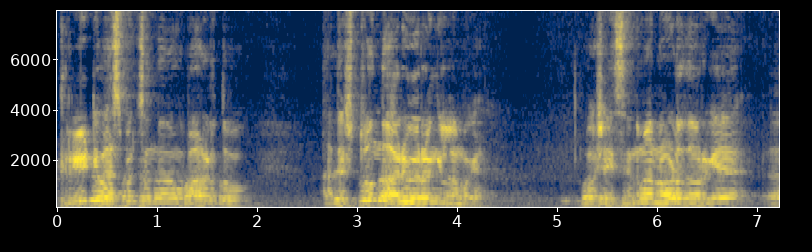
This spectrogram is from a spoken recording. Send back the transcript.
ಕ್ರಿಯೇಟಿವ್ ಆಸ್ಪೆಕ್ಟ್ಸ್ ಅಂತ ಬಾಳ ಇರ್ತಾವ. ಅದೆಷ್ಟೊಂದು ಅರಿವು ಇರಂಗಿಲ್ಲ ನಮಗೆ. ಬಹುಶಃ ಈ ಸಿನಿಮಾ ನೋಡೋದವ್ರಿಗೆ ಆ,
